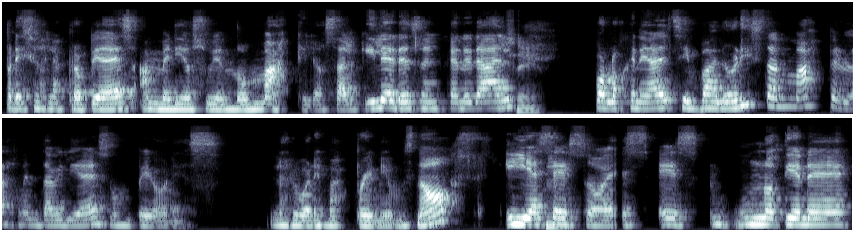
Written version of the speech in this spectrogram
precios de las propiedades han venido subiendo más que los alquileres en general. Por lo general se valorizan más, pero las rentabilidades son peores los lugares más premiums, ¿no? Y es mm, eso, es, es, uno tiene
